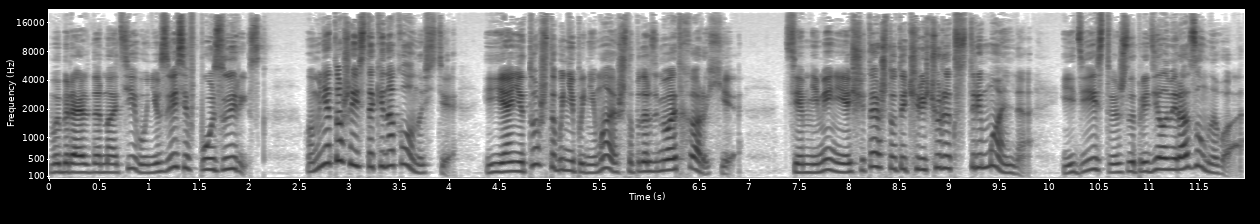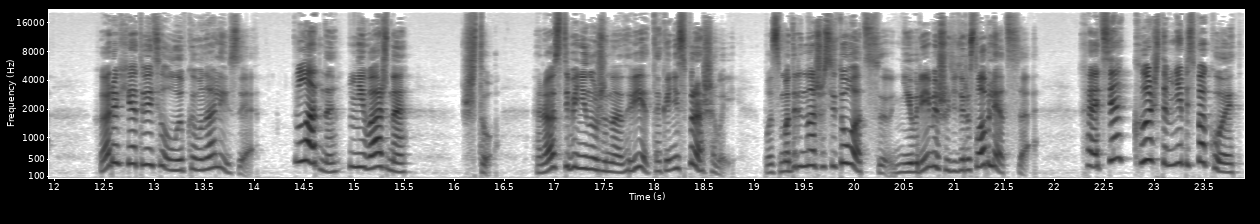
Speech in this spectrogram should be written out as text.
выбирая альтернативу, не взвесив пользу и риск. У меня тоже есть такие наклонности, и я не то чтобы не понимаю, что подразумевает Харухи. Тем не менее, я считаю, что ты чересчур экстремально и действуешь за пределами разумного. Харухи ответил улыбкой Монолизы. Ладно, неважно. Что, раз тебе не нужен ответ, так и не спрашивай. Посмотри на нашу ситуацию, не время шутить и расслабляться. Хотя, кое-что меня беспокоит.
